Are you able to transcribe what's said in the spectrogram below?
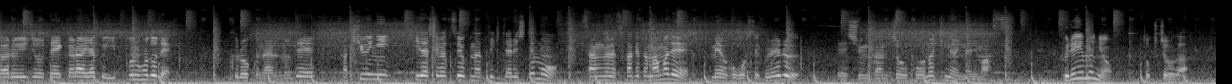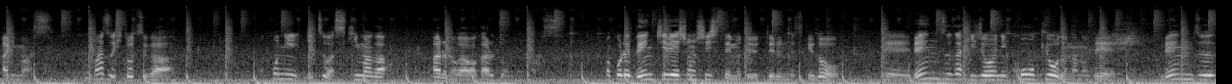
明るい状態から約1分ほどで黒くなるので、まあ、急に日差しが強くなってきたりしてもサングラスかけたままで目を保護してくれる、えー、瞬間調光の機能になります。フレームにも特徴があります。まず1つがここに実は隙間があるのが分かると思います、まあ、これベンチレーションシステムと言ってるんですけど、えー、レンズが非常に高強度なのでレンズ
